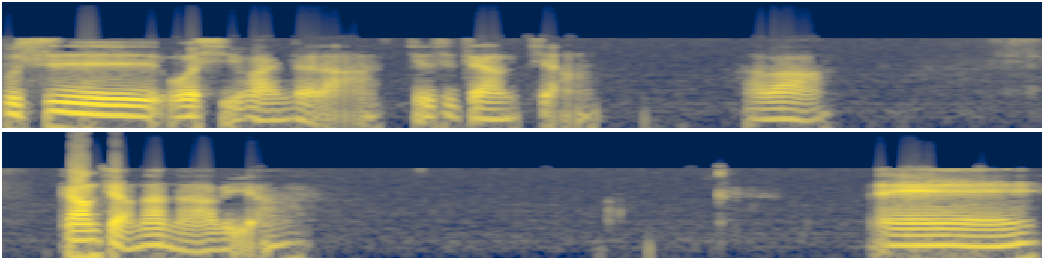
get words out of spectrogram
不是我喜欢的啦，就是这样讲，好不好？刚讲到哪里啊？诶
